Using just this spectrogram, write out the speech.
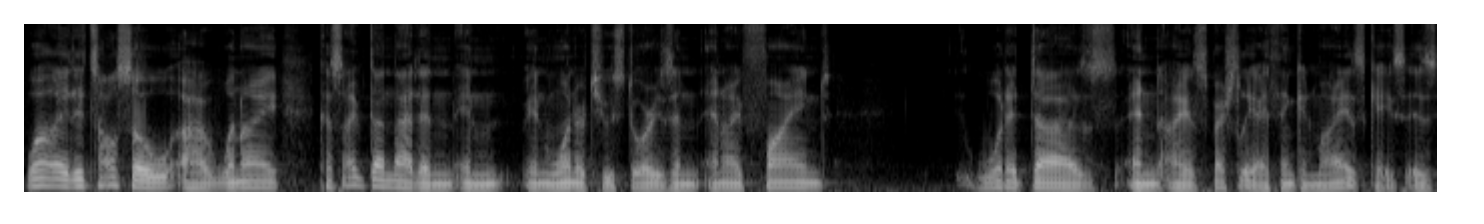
Well, it, it's also uh, when I because I've done that in, in in one or two stories, and and I find what it does, and I especially I think in Maya's case is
